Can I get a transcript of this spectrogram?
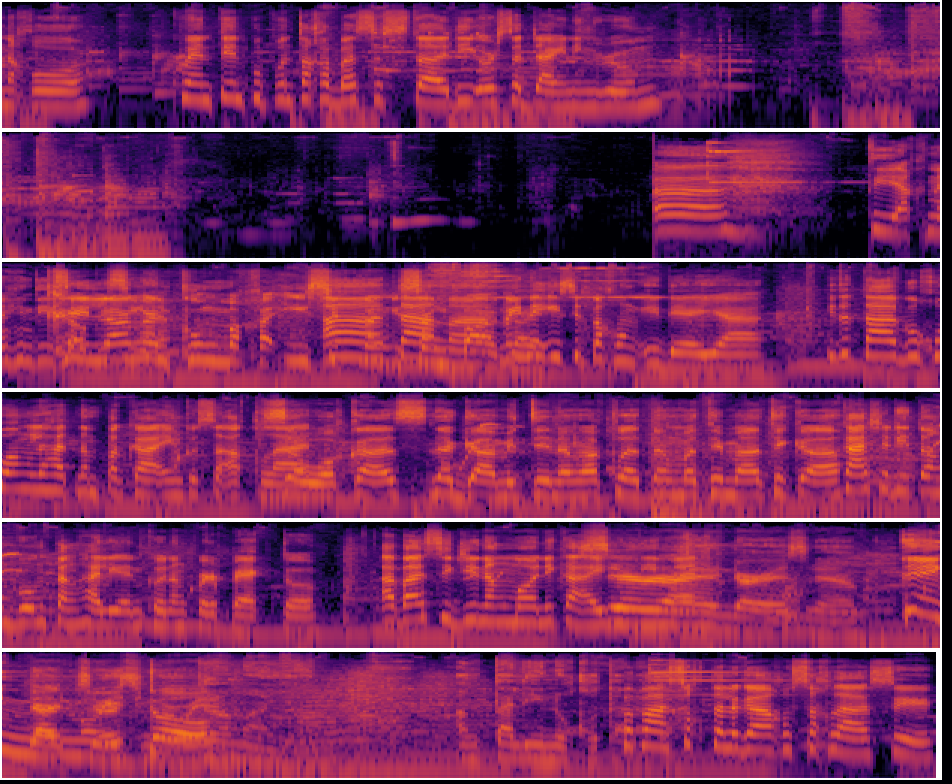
Nako, Quentin, pupunta ka ba sa study or sa dining room? Ah, tiyak na hindi Kailangan sa kong makaisip ah, ng isang tama. bagay. May naisip akong ideya. Itatago ko ang lahat ng pagkain ko sa Sa aklat. wakas, nagamit din ang aklat ng matematika. Kasya dito ang buong tanghalian ko ng perpekto. Aba, si Ginang Monica ay hindi man... Tingnan mo ito. Tama yun. Ang talino ko talaga. Papasok talaga ako sa klase.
